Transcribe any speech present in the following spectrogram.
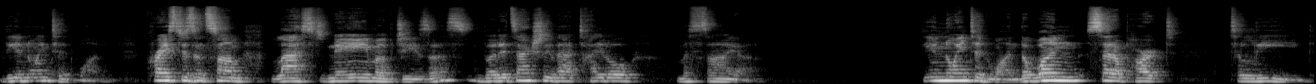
the anointed one. Christ isn't some last name of Jesus, but it's actually that title, Messiah. The anointed one, the one set apart to lead.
